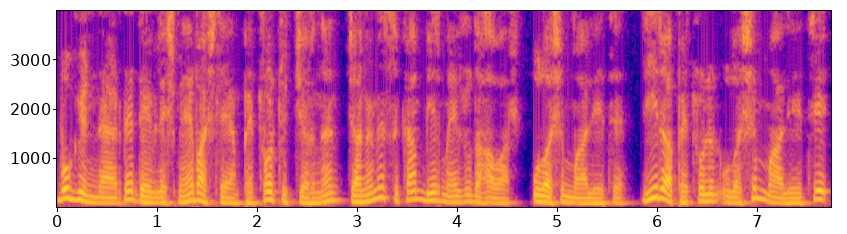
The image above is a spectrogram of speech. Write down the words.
Bugünlerde devleşmeye başlayan petrol tüccarının canını sıkan bir mevzu daha var. Ulaşım maliyeti. Zira petrolün ulaşım maliyeti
